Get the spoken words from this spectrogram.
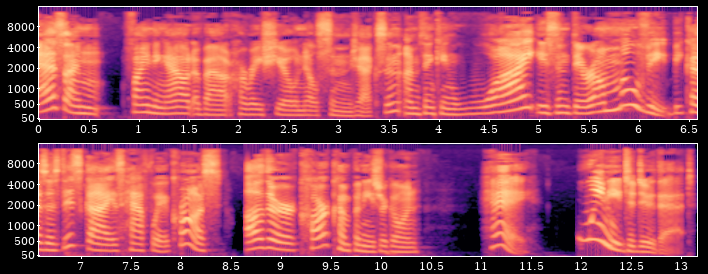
as I'm finding out about Horatio Nelson Jackson, I'm thinking, why isn't there a movie? Because as this guy is halfway across, other car companies are going, hey, we need to do that.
